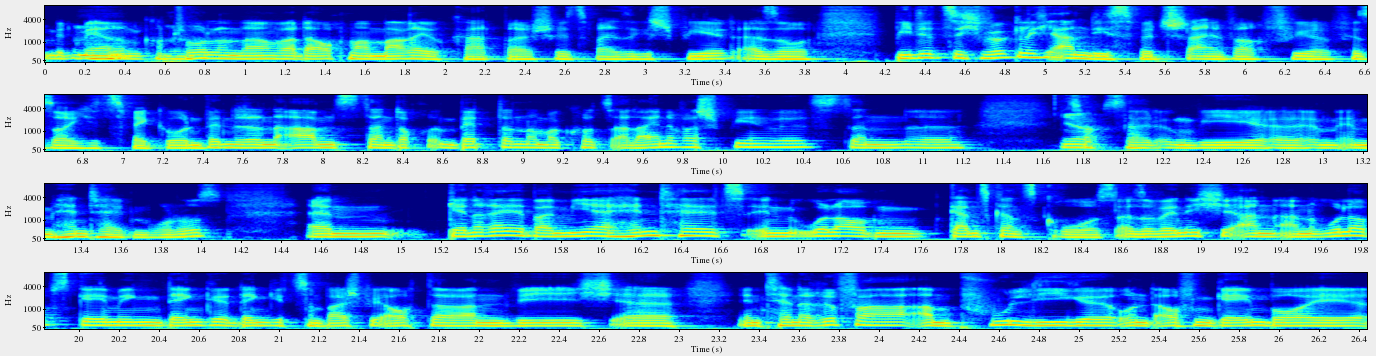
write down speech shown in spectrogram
mit mhm, mehreren mhm, Controllern, da haben wir da auch mal Mario Kart beispielsweise gespielt. Also bietet sich wirklich an, die Switch einfach für, für solche Zwecke. Und wenn du dann abends dann doch im Bett dann noch mal kurz alleine was spielen willst, dann äh, ja. zockst halt irgendwie äh, im, im Handheld-Modus. Ähm, generell bei mir Handhelds in Urlauben ganz, ganz groß. Also wenn ich an, an Urlaubsgaming denke, denke ich zum Beispiel auch daran, wie ich äh, in Teneriffa am Pool liege und auf dem Gameboy äh,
